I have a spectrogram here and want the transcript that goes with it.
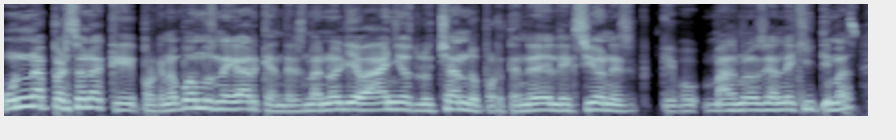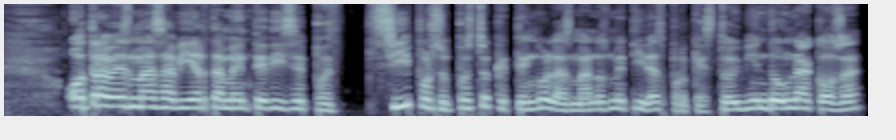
una persona que, porque no podemos negar que Andrés Manuel lleva años luchando por tener elecciones que más o menos sean legítimas, otra vez más abiertamente dice, pues sí, por supuesto que tengo las manos metidas porque estoy viendo una cosa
